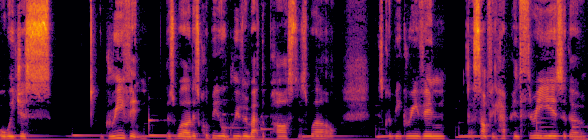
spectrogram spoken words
or we're just grieving as well. This could be grieving about the past as well. This could be grieving that something happened three years ago.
